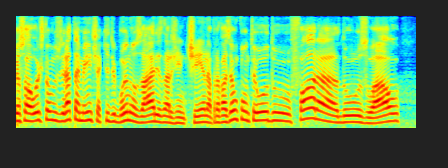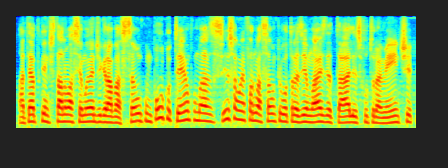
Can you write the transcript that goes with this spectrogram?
Pessoal, hoje estamos diretamente aqui de Buenos Aires, na Argentina, para fazer um conteúdo fora do usual, até porque a gente está numa semana de gravação com pouco tempo, mas isso é uma informação que eu vou trazer mais detalhes futuramente.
